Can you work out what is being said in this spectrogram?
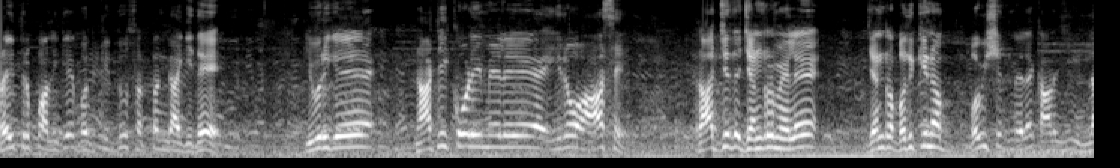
ರೈತರ ಪಾಲಿಗೆ ಬದುಕಿದ್ದು ಸತ್ತಂಗಾಗಿದೆ. ಇವರಿಗೆ ನಾಟಿ ಕೋಳಿ ಮೇಲೆ ಇರೋ ಆಸೆ ರಾಜ್ಯದ ಜನರ ಮೇಲೆ, ಜನರ ಬದುಕಿನ ಭವಿಷ್ಯದ ಮೇಲೆ ಕಾಳಜಿ ಇಲ್ಲ.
